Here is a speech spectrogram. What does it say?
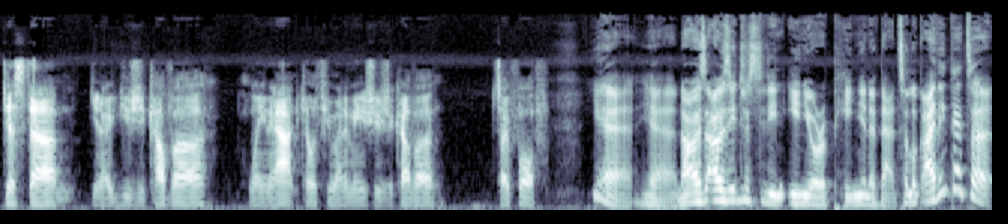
Just um, you know, use your cover, lean out, kill a few enemies, use your cover, so forth. Yeah, yeah. No, I was I was interested in, in your opinion of that. So look, I think that's a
